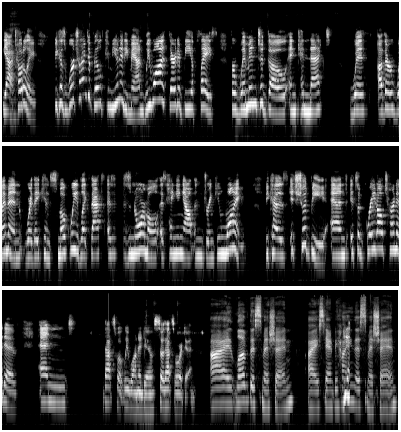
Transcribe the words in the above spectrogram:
Yeah, Okay. totally. Because we're trying to build community, man. We want there to be a place for women to go and connect with other women where they can smoke weed. Like that's as, as normal as hanging out and drinking wine because it should be. And it's a great alternative. And that's what we want to do. So that's what we're doing. I love this mission. I stand behind this mission.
